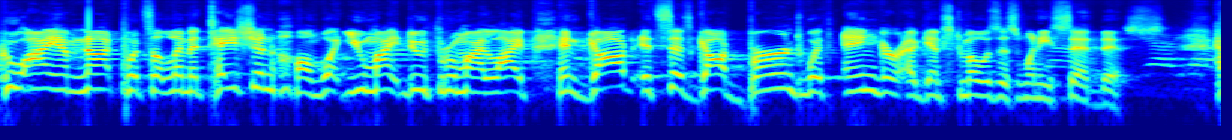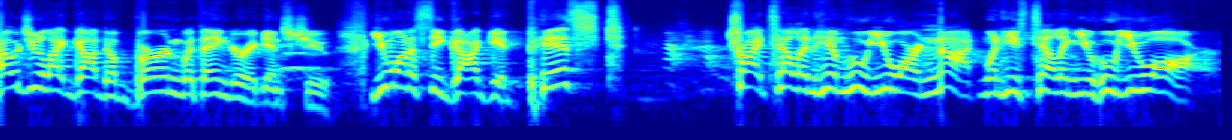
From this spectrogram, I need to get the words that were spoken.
Who I am not puts a limitation on what you might do through my life. And God, it says God burned with anger against Moses when he said this. How would you like God to burn with anger against you? You want to see God get pissed? Try telling him who you are not when he's telling you who you are.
